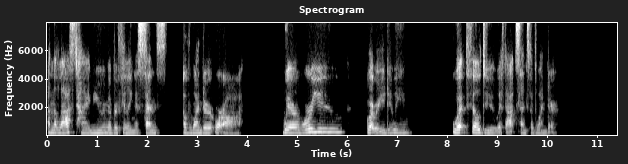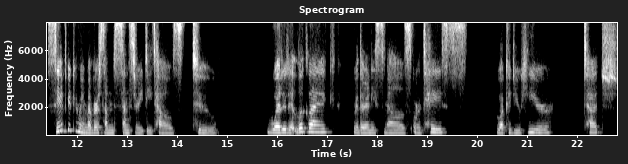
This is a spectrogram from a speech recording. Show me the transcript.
on the last time you remember feeling a sense of wonder or awe. Where were you? What were you doing? What filled you with that sense of wonder? See if you can remember some sensory details too. What did it look like? Were there any smells or tastes? What could you hear, touch?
